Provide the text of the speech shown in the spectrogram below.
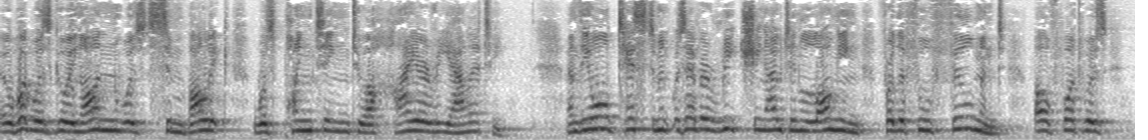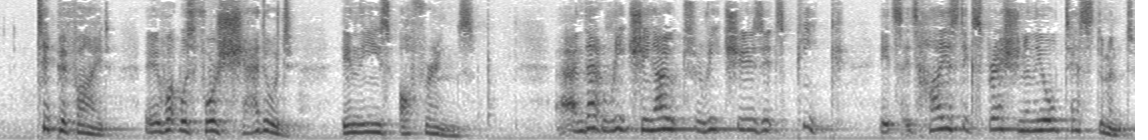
Uh, what was going on was symbolic, was pointing to a higher reality. And the Old Testament was ever reaching out in longing for the fulfillment of what was typified, uh, what was foreshadowed in these offerings. And that reaching out reaches its peak, its, its highest expression in the Old Testament,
